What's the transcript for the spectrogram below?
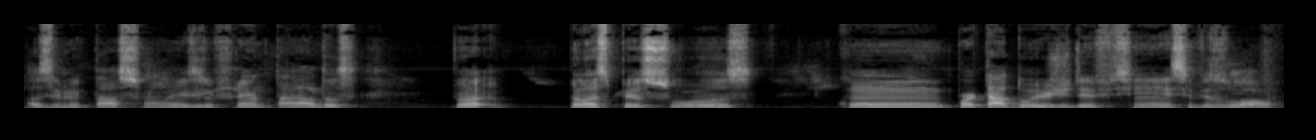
as limitações enfrentadas pelas pessoas com portadores de deficiência visual?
